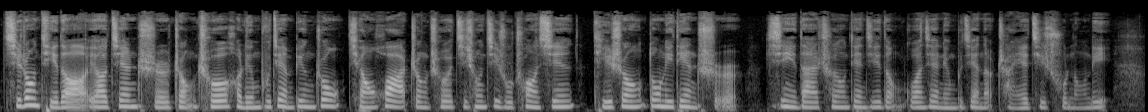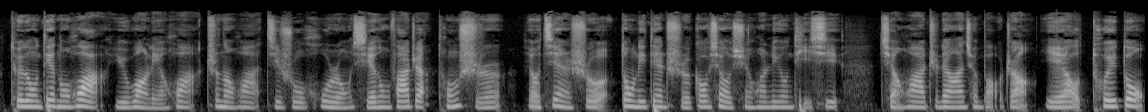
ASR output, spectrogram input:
其中提到，要坚持整车和零部件并重，强化整车集成技术创新，提升动力电池、新一代车用电机等关键零部件的产业基础能力，推动电动化与网联化、智能化技术互融协同发展。同时，要建设动力电池高效循环利用体系。强化质量安全保障，也要推动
